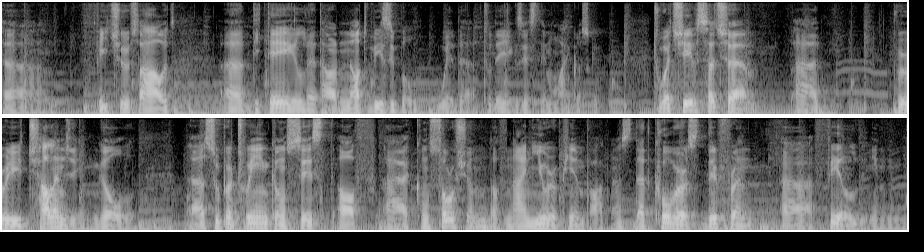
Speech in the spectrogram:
uh, features out uh, detail that are not visible with uh, today existing microscope. To achieve such a, a very challenging goal, uh, SuperTwin consists of a consortium of nine European partners that covers different uh, fields in,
